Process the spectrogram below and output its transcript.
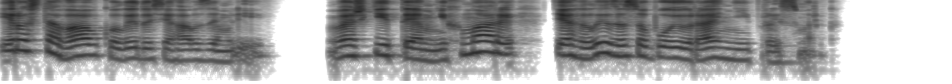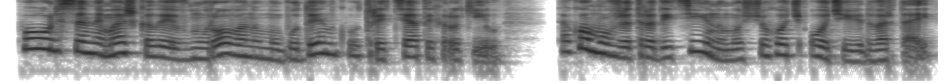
і розставав, коли досягав землі. Важкі темні хмари тягли за собою ранній присмерк. Поульсени мешкали в мурованому будинку 30-х років, такому вже традиційному, що хоч очі відвертай.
